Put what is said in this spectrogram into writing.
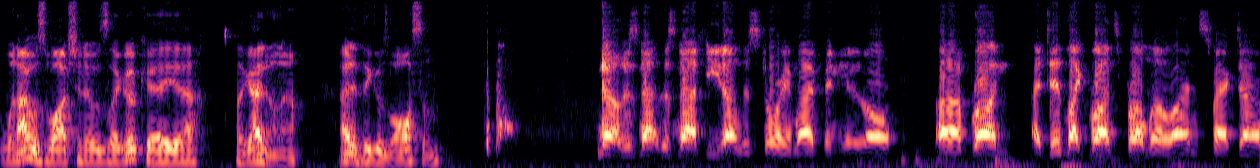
when I was watching, it was like, okay, yeah. Like I don't know. I didn't think it was awesome. No, there's not, there's not heat on this story in my opinion at all. Uh, Braun, I did like Braun's promo on SmackDown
